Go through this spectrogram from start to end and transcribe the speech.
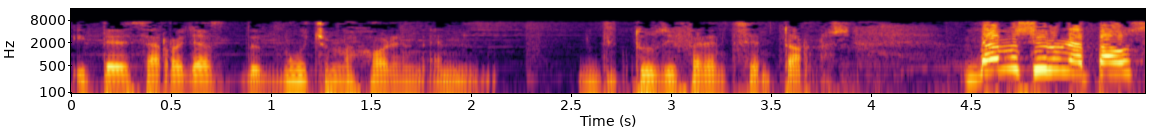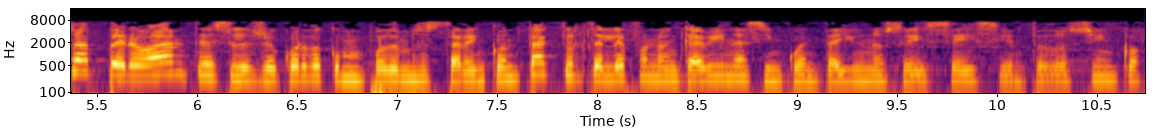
y te desarrollas mucho mejor en tus diferentes entornos. Vamos a ir a una pausa, pero antes les recuerdo cómo podemos estar en contacto. El teléfono en cabina 5166-1025,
